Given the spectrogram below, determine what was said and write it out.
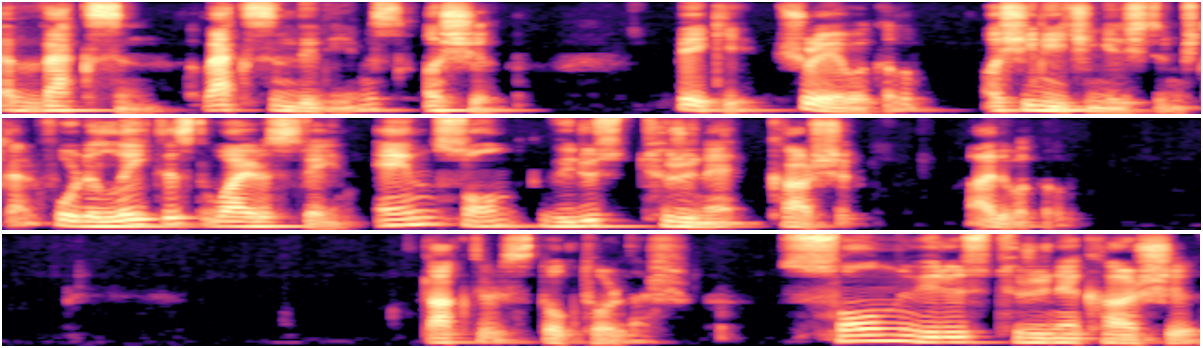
A vaccine. Vaccine dediğimiz aşı. Peki şuraya bakalım. Aşıyı ne için geliştirmişler? For the latest virus strain. En son virüs türüne karşı. Hadi bakalım. Doctors, doktorlar. Son virüs türüne karşı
